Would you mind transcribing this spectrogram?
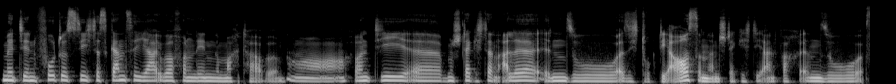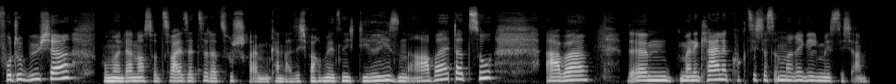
mit den Fotos, die ich das ganze Jahr über von denen gemacht habe. Oh. Und die ähm, stecke ich dann alle in so, also ich drucke die aus und dann stecke ich die einfach in so Fotobücher, wo man dann noch so zwei Sätze dazu schreiben kann. Also ich mache mir jetzt nicht die Riesenarbeit dazu, aber ähm, meine Kleine guckt sich das immer regelmäßig an.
